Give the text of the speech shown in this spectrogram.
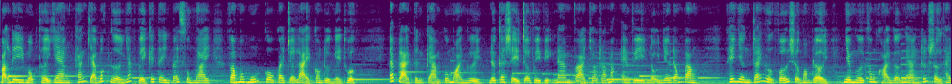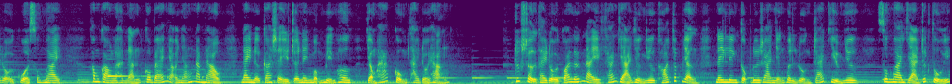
Bạn đi một thời gian, khán giả bất ngờ nhắc về cái tên bé Xuân Mai và mong muốn cô quay trở lại con đường nghệ thuật. Đáp lại tình cảm của mọi người, nữ ca sĩ trở về Việt Nam và cho ra mắt MV Nỗi nhớ đóng băng. Thế nhưng trái ngược với sự mong đợi, nhiều người không khỏi ngỡ ngàng trước sự thay đổi của Xuân Mai. Không còn là hình ảnh cô bé nhỏ nhắn năm nào, nay nữ ca sĩ trở nên mẫm mỉm hơn, giọng hát cũng thay đổi hẳn. Trước sự thay đổi quá lớn này, khán giả dường như khó chấp nhận nên liên tục đưa ra những bình luận trái chiều như Xuân Mai già trước tuổi,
